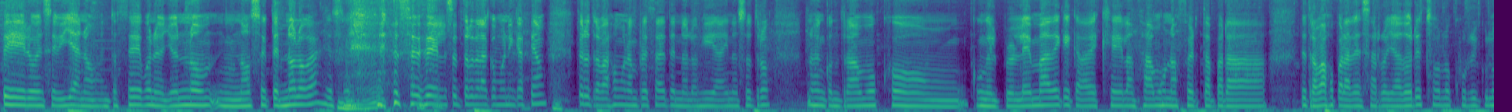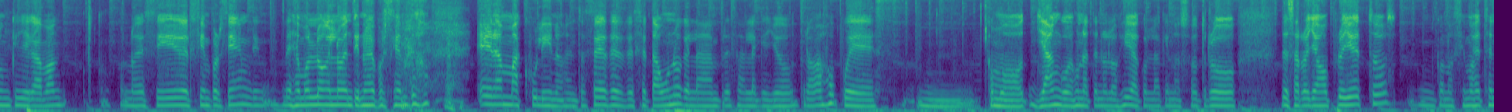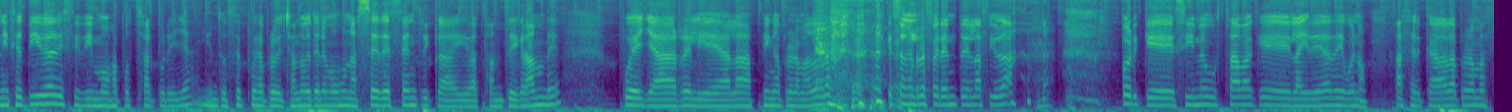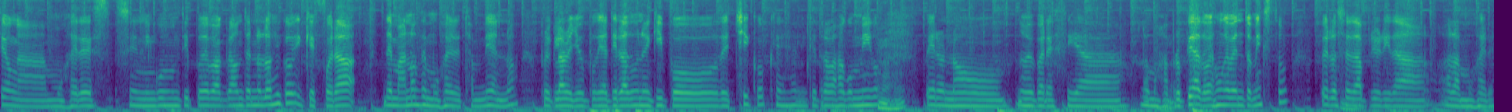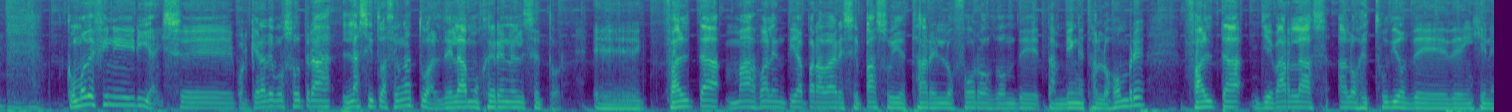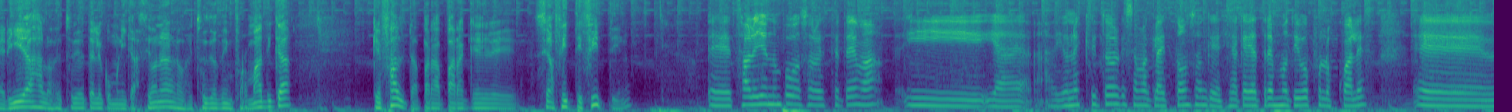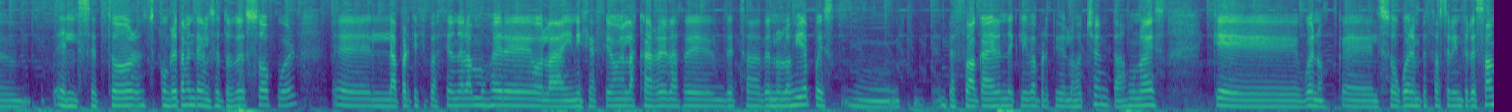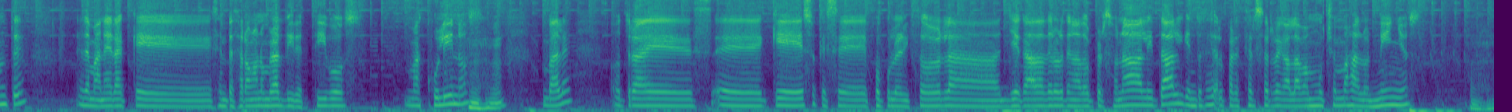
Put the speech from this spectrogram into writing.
pero en Sevilla no. Entonces, bueno, yo no, soy tecnóloga, yo soy, del sector de la comunicación, pero trabajo en una empresa de tecnología y nosotros nos encontramos con, el problema de que cada vez que lanzábamos una oferta para, de trabajo para desarrolladores, todos los currículum que llegaban, por no decir el 100%, dejémoslo en el 99%, eran masculinos. Entonces, desde Z1, que es la empresa en la que yo trabajo, pues mm, como Django es una tecnología con la que nosotros desarrollamos proyectos, conocimos este decidimos apostar por ella y entonces pues aprovechando que tenemos una sede céntrica y bastante grande, pues ya relié a las pingas programadoras, que son el referente en la ciudad, porque sí me gustaba que la idea de, bueno, acercar a la programación a mujeres sin ningún tipo de background tecnológico y que fuera de manos de mujeres también, ¿no? Porque claro, yo podía tirar de un equipo de chicos, que es el que trabaja conmigo, pero no, no me parecía lo más apropiado. Es un evento mixto, pero se da prioridad a las mujeres. ¿Cómo definiríais, eh, cualquiera de vosotras, la situación actual de la mujer en el sector? Eh, falta más valentía para dar ese paso y estar en los foros donde también están los hombres. Falta llevarlas a los estudios de, ingeniería, a los estudios de telecomunicaciones, a los estudios de informática. ¿Qué falta para, para que sea 50-50? ¿no? Eh, estaba leyendo un poco sobre este tema y, había un escritor que se llama Clyde Thompson que decía que había tres motivos por los cuales eh, el sector, concretamente en el sector del software, eh, la participación de las mujeres o la iniciación en las carreras de, esta tecnología pues mm, empezó a caer en declive a partir de los 80. Uno es que, bueno, que el software empezó a ser interesante, de manera que se empezaron a nombrar directivos masculinos, ¿vale? Otra es eh, que eso, que se popularizó la llegada del ordenador personal y tal, y entonces al parecer se regalaban mucho más a los niños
